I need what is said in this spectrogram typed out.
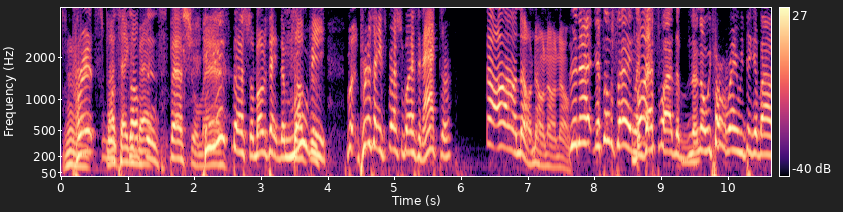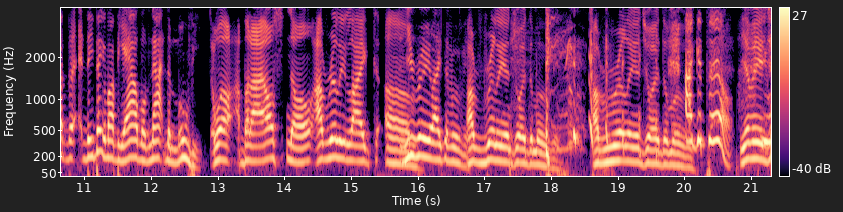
Prince was take it back. something special, man. He is special, but I'm saying the Something- movie. But Prince ain't special as an actor. Uh, no, no, no, no. Then that, that's what I'm saying. Like But- that's why the no, no, we Purple Rain. We think about the they think about the album, not the movie. Well, but I also no, I really liked. Um, you really liked the movie. I really enjoyed the movie. I really enjoyed the movie. I could tell. Yeah, I mean, you just-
